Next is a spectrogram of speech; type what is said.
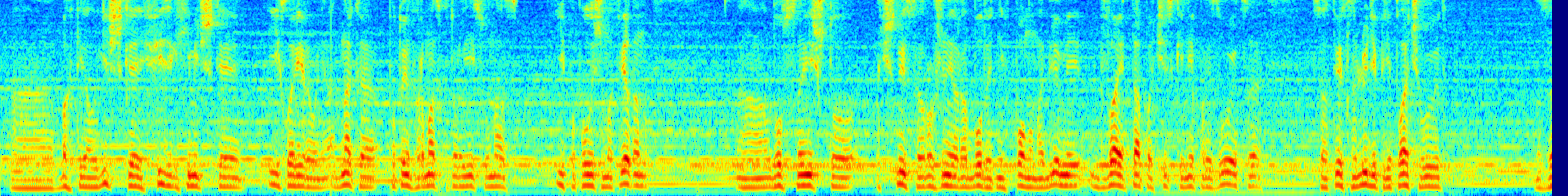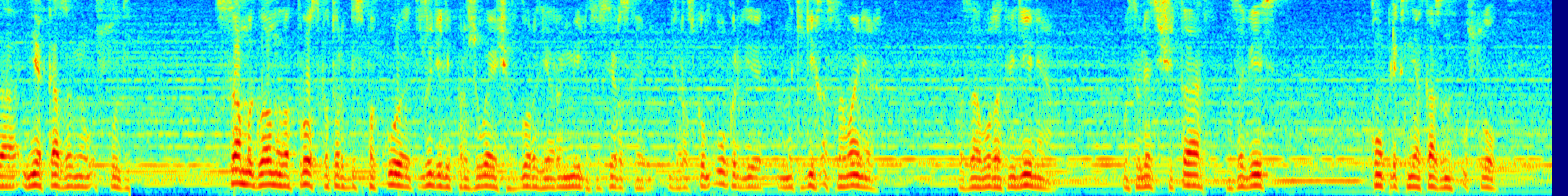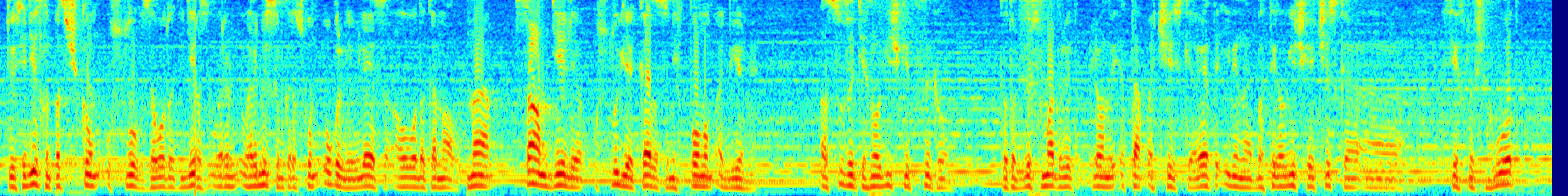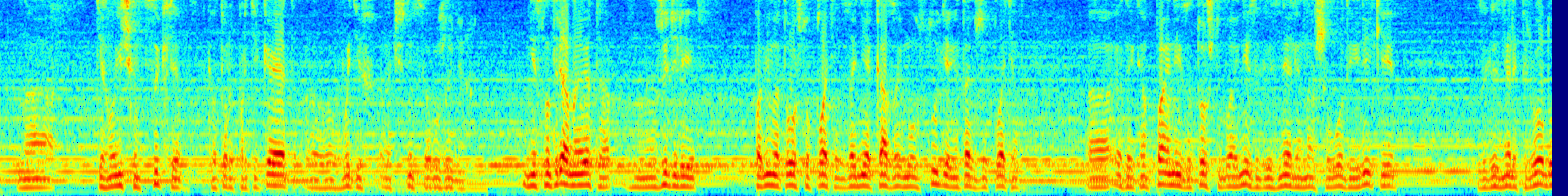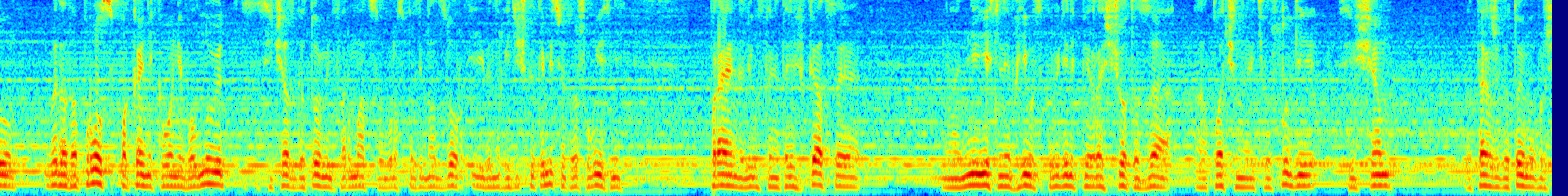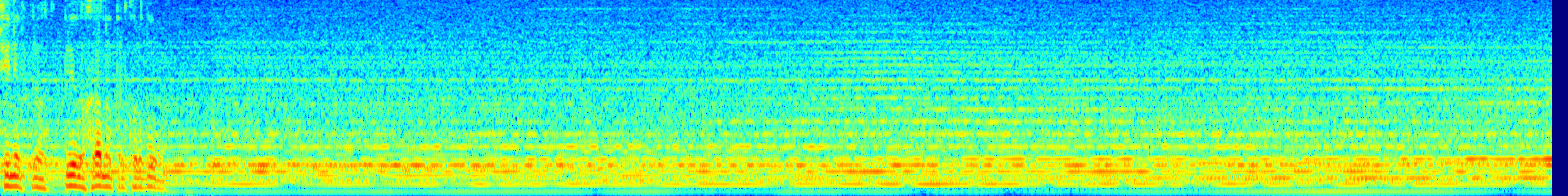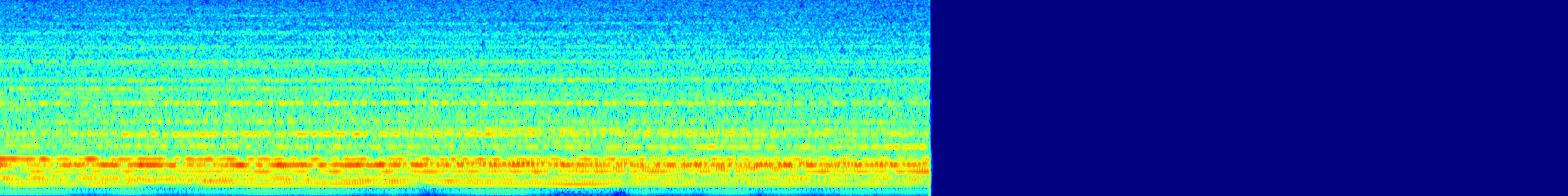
а, бактериологическое, физико-химическое и хлорирование. Однако по той информации, которая есть у нас и по полученным ответам, удалось установить, что очистные сооружения работают не в полном объеме, два этапа очистки не производятся, соответственно люди переплачивают за неоказываемые услуги. Самый главный вопрос, который беспокоит жителей, проживающих в городе Арамиль, Сосерском городском округе, на каких основаниях за водоотведение выставляются счета за весь комплекс неоказанных услуг. То есть единственным поставщиком услуг за водоотведение в Арамильском городском округе является АО «Водоканал». На самом деле услуги оказываются не в полном объеме. Отсутствует технологический цикл, который предусматривает определенный этап очистки, а это именно бактериологическая очистка э, всех источных вод на технологическом цикле, который протекает э, в этих очистных сооружениях. Несмотря на это, жители, помимо того, что платят за неоказываемые услуги, они также платят э, этой компании за то, чтобы они загрязняли наши воды и реки, загрязняли природу. В этот вопрос пока никого не волнует. Сейчас готовим информацию в Роспотребнадзор и в энергетическую комиссию, для того, чтобы выяснить, правильно ли выставлена тарификация, э, не есть ли необходимость проведения перерасчета за оплаченные эти услуги, с чем а также готовим обращение в природоохранную прокуратуру.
